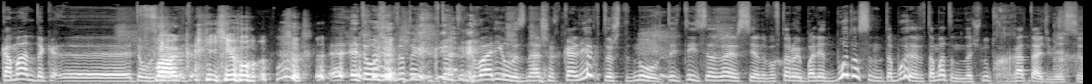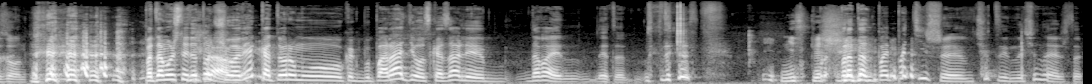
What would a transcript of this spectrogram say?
команда э, это уже Fuck это, you. Э, это уже кто-то кто говорил из наших коллег, то что ну ты ты сажаешься во второй балет Ботаса, на тобой автоматом начнут хохотать весь сезон, потому что это тот человек, которому как бы по радио сказали давай это Не спеши. Братан, потише, что ты начинаешь-то?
